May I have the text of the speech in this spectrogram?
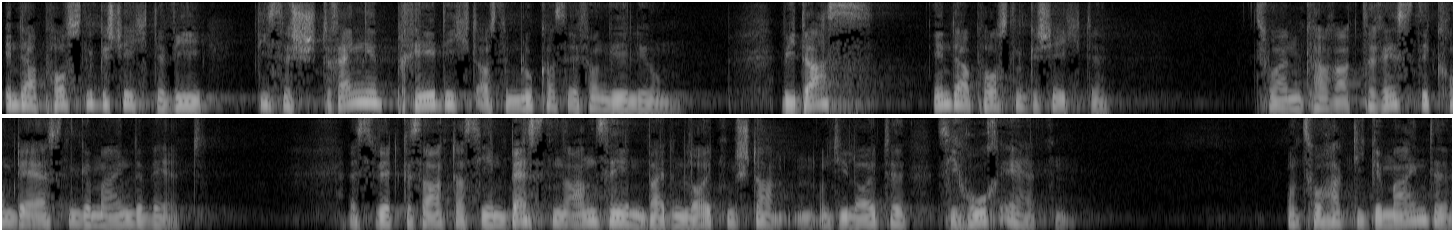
in der Apostelgeschichte, wie diese strenge Predigt aus dem Lukas-Evangelium, wie das in der Apostelgeschichte zu einem Charakteristikum der ersten Gemeinde wird. Es wird gesagt, dass sie in besten Ansehen bei den Leuten standen und die Leute sie hochehrten. Und so hat die Gemeinde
